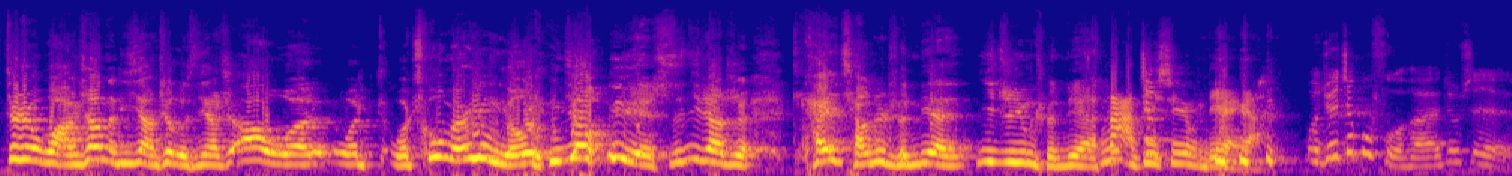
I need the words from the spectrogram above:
就是网上的理想车主形象是啊，我我我出门用油零焦虑，实际上是开强制纯电，一直用纯电。那必须用电呀。我觉得这不符合就是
